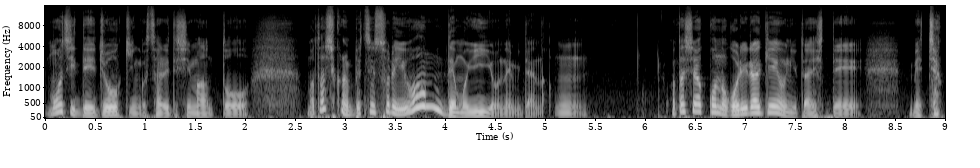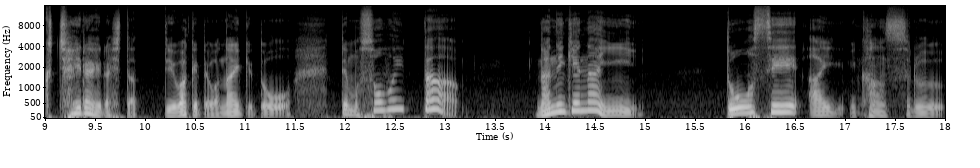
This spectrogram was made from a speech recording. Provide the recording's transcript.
文字でジョーキングされてしまうと、まあ確かに別にそれ言わんでもいいよね、みたいな。うん。私はこのゴリラゲームに対してめちゃくちゃイライラしたっていうわけではないけど、でもそういった何気ない同性愛に関する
